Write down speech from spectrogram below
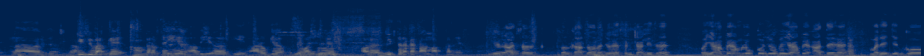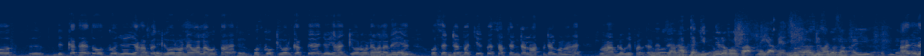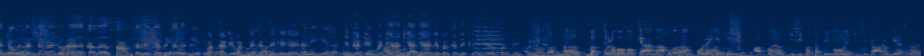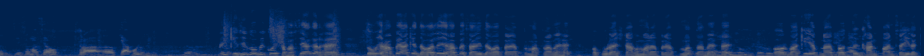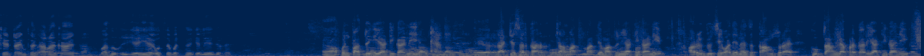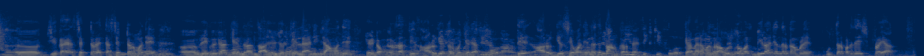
किस विभाग के तरफ से ये अभी ये आरोग्य सेवा शुरू है? और किस तरह का काम आप कर रहे हैं? ये राज्य सर, सरकार द्वारा जो है संचालित है। और यहाँ पे हम लोग को जो भी यहाँ पे आते हैं मरीज़ जिनको दिक्कत है तो उसको जो यहाँ पे क्योर होने वाला होता है उसको क्योर करते हैं जो यहाँ क्योर होने वाला नहीं है वो सेक्टर 25 पे सब सेंट्रल हॉस्पिटल बना है वहाँ हम लोग रिफर कर देते हैं। अब तक कितने लोगों को आपने यहाँ पे आज इधर चौबीस घंटे में जो है कल शाम से लेके अभी तक वन थर्टी वन पेशेंट देखे गए हैं। जिनका ट्रीटमेंट यहाँ किया गया है रेफर करने की किसी ज़रूरत नहीं पड़ी भक्त लोगों को क्या आप अ, बोलेंगे कि आपको किसी को तकलीफ़ हो या किसी के आरोग्य से समस्या हो तो आ, क्या बोलोगे? नहीं किसी को भी कोई समस्या अगर है तो यहाँ पे आके दवा ले यहाँ पे सारी दवा पर्याप्त मात्रा में है और पूरा स्टाफ हमारा पर्याप्त मात्रा में है और बाकी अपना वक्त खान पान सही रखे टाइम से खाना खाए बस यही है उससे बचने के लिए जो है। आपण पाहतोय की या ठिकाणी राज्य सरकारच्या माध्यमातून या ठिकाणी आरोग्य सेवा देण्याचं काम सुरू आहे. खूप चांगल्या प्रकारे या ठिकाणी जे काय सेक्टर आहे त्या सेक्टरमध्ये वेगवेगळ्या केंद्रांचं आयोजन केलं आहे आणि त्यामध्ये हे डॉक्टर्स असतील आरोग्य कर्मचारी असतील ते आरोग्य सेवा देण्याचं काम करत आहेत कॅमेरामॅन राहुल सोबत मी राजेंद्र कांबळे उत्तर प्रदेश प्रयाग.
